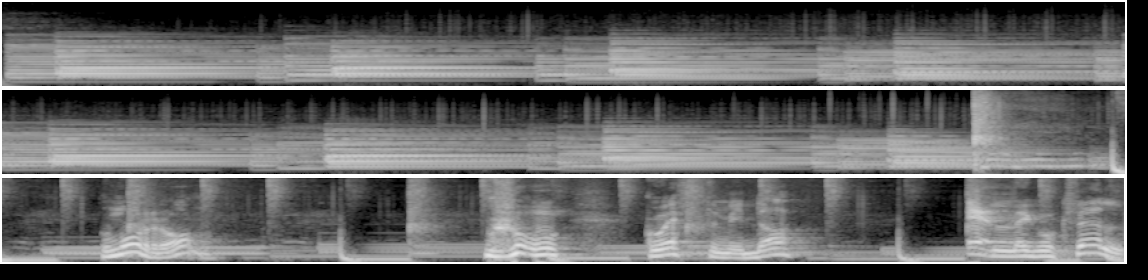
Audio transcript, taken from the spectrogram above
God morgon. God, god eftermiddag. Eller god kväll.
